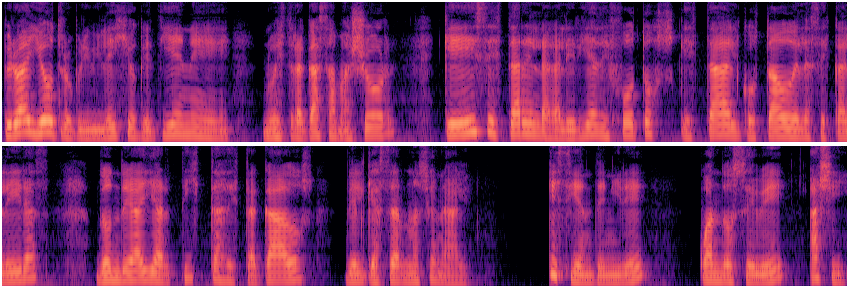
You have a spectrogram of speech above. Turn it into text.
Pero hay otro privilegio que tiene nuestra casa mayor que es estar en la galería de fotos que está al costado de las escaleras, donde hay artistas destacados del quehacer nacional. ¿Qué sienten, Iré, cuando se ve allí?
